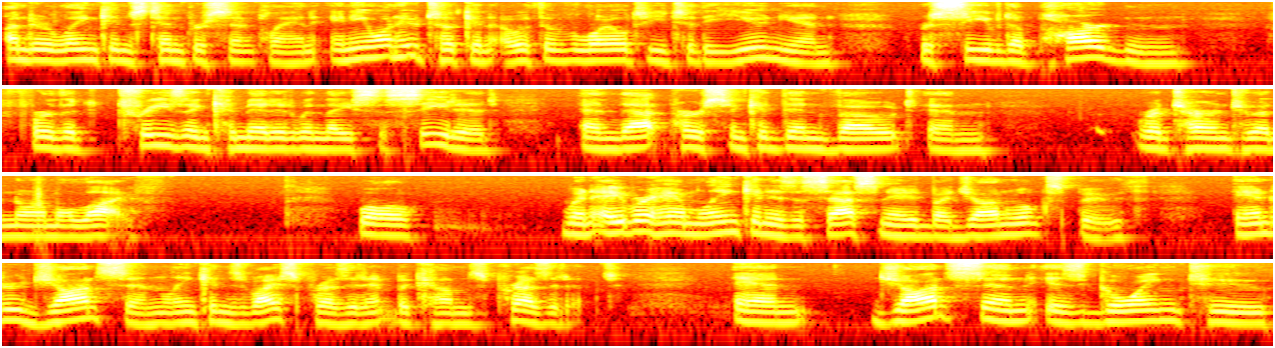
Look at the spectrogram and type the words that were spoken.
under Lincoln's 10% plan, anyone who took an oath of loyalty to the Union received a pardon for the treason committed when they seceded, and that person could then vote and return to a normal life. Well, when Abraham Lincoln is assassinated by John Wilkes Booth, Andrew Johnson, Lincoln's vice president, becomes president. And Johnson is going to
